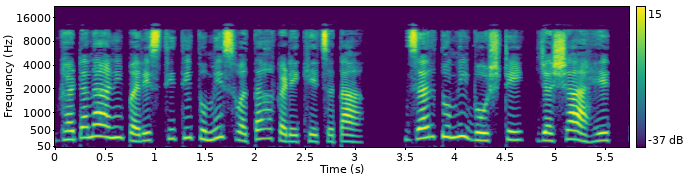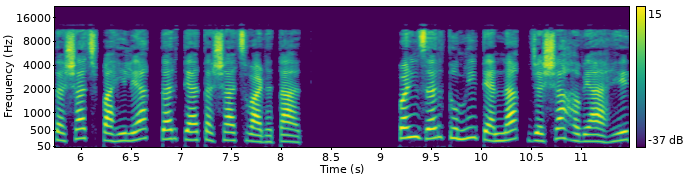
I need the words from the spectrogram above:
घटना आणि परिस्थिती तुम्ही स्वतःकडे खेचता. जर तुम्ही गोष्टी जशा आहेत तशाच पाहिल्या तर त्या तशाच वाढतात. पण जर तुम्ही त्यांना जशा हव्या आहेत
